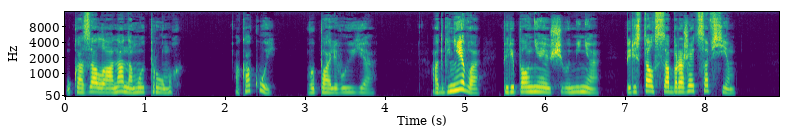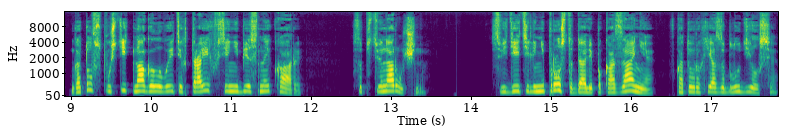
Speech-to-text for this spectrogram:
указала она на мой промах. А какой? выпаливаю я. От гнева, переполняющего меня, перестал соображать совсем. Готов спустить на головы этих троих все небесные кары, собственноручно. Свидетели не просто дали показания, в которых я заблудился.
